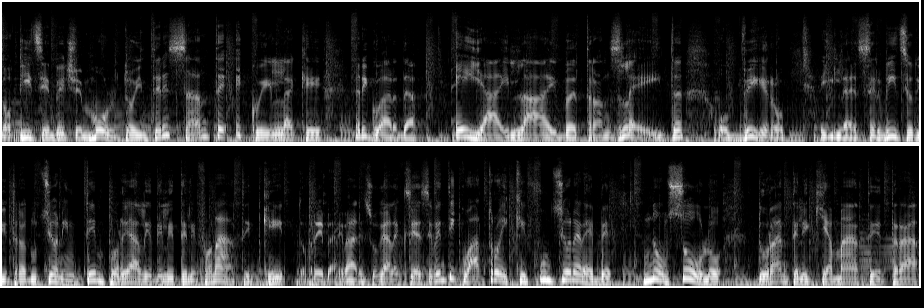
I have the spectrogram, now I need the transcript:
Notizia invece molto interessante è quella che riguarda AI Live Translate, ovvero il servizio di traduzione in tempo reale delle telefonate che dovrebbe arrivare su Galaxy S24 e che funzionerebbe non solo durante le chiamate tra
